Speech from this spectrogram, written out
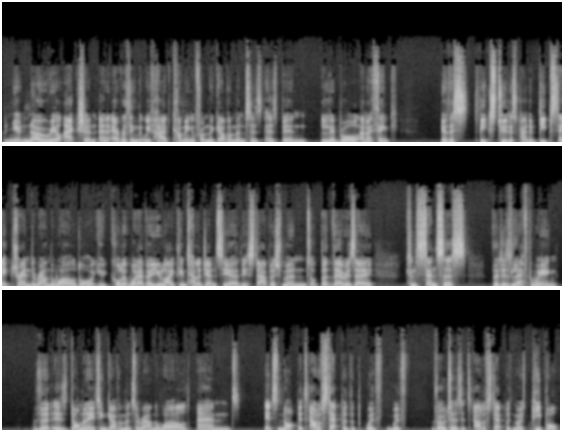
you know, no real action, and everything that we've had coming from the government has, has been liberal. And I think you know, this speaks to this kind of deep state trend around the world, or you call it whatever you like, the intelligentsia, the establishment, but there is a consensus that is left wing that is dominating governments around the world. And it's not, it's out of step with the, with, with voters. It's out of step with most people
